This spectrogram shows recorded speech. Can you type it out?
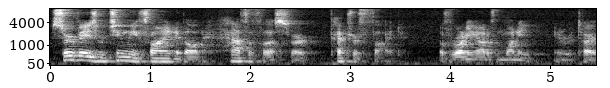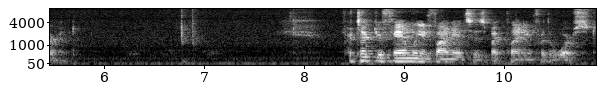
Surveys routinely find about half of us are petrified of running out of money in retirement. Protect your family and finances by planning for the worst.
